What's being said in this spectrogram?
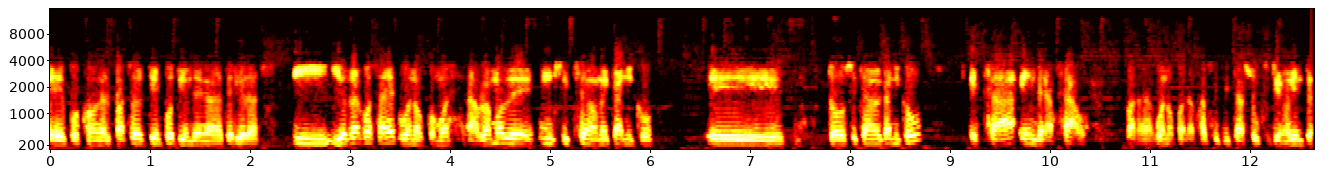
eh, pues con el paso del tiempo tienden a deteriorarse. Y, y otra cosa es, bueno, como es- hablamos de un sistema mecánico, eh, todo sistema mecánico está engrasado para, bueno, para facilitar su funcionamiento.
